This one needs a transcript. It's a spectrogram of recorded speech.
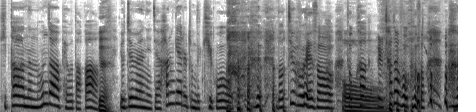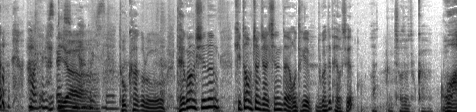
기타는 혼자 배우다가, 예. 요즘엔 이제 한계를 좀 느끼고, 너튜브에서 어. 독학을 찾아보고서, 어, 열- 열심히 이야. 하고 있어요. 독학으로. 대광 씨는 기타 엄청 잘 치는데 어떻게 누구한테 배웠어요? 아, 저도 독학. 와.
